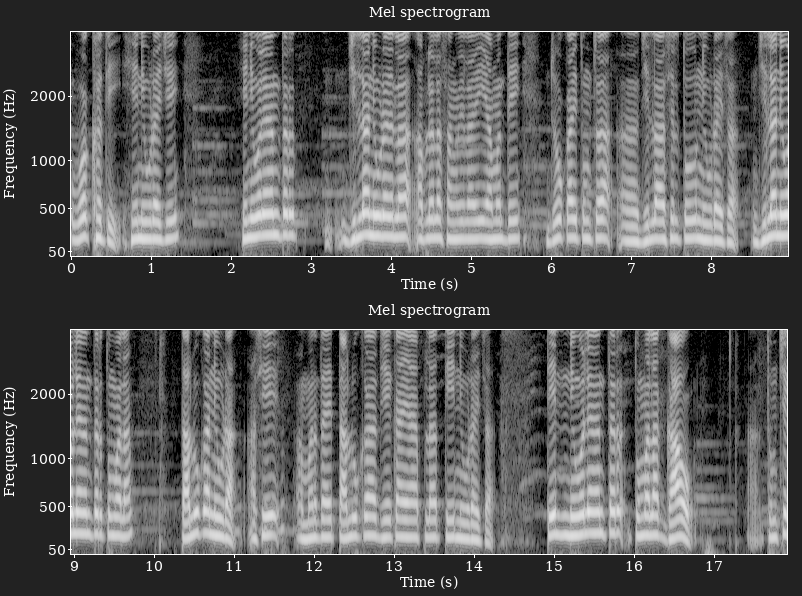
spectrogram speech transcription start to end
व खते हे निवडायचे. हे निवडल्यानंतर जिल्हा निवडायला आपल्याला सांगलेला आहे. यामध्ये जो काही तुमचा जिल्हा असेल तो निवडायचा. जिल्हा निवडल्यानंतर तुम्हाला तालुका निवडा असे म्हणत आहे तालुका जे काय आहे आपला ते निवडायचा. ते निवडल्यानंतर तुम्हाला गाव तुमचे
